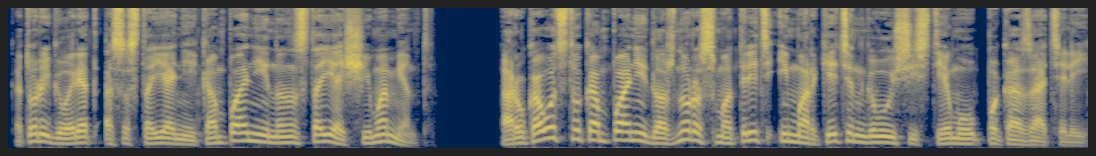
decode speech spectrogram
которые говорят о состоянии компании на настоящий момент. А руководство компании должно рассмотреть и маркетинговую систему показателей.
